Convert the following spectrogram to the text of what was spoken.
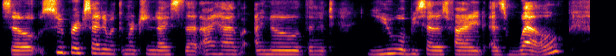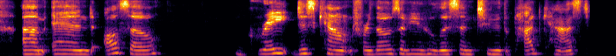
So, super excited with the merchandise that I have. I know that you will be satisfied as well. Um, and also, great discount for those of you who listen to the podcast.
